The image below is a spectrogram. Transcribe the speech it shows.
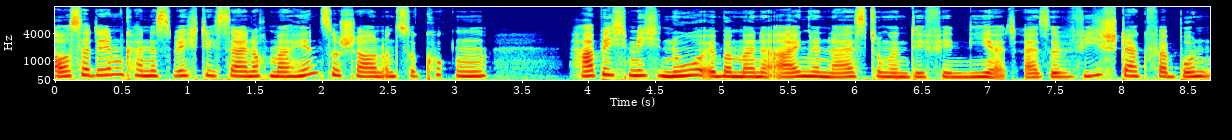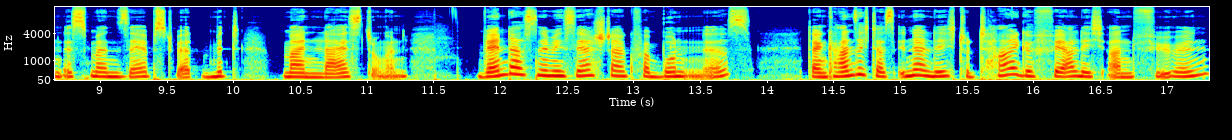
Außerdem kann es wichtig sein, nochmal hinzuschauen und zu gucken, habe ich mich nur über meine eigenen Leistungen definiert? Also wie stark verbunden ist mein Selbstwert mit meinen Leistungen? Wenn das nämlich sehr stark verbunden ist, dann kann sich das innerlich total gefährlich anfühlen,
